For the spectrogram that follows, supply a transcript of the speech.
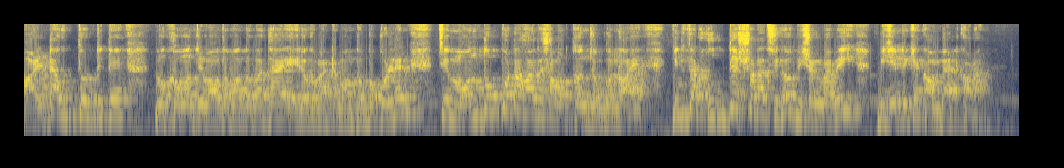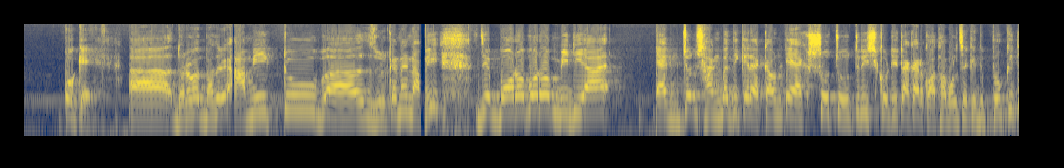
পাল্টা উত্তর দিতে মুখ্যমন্ত্রী মমতা বন্দ্যোপাধ্যায় এরকম একটা মন্তব্য করলেন যে মন্তব্যটা হয়তো সমর্থনযোগ্য নয়, কিন্তু তার উদ্দেশ্যটা ছিল ভীষণভাবেই বিজেপিকে কমব্যাট করা। ওকে ধন্যবাদ ভাদুরী। আমি একটু জুলকানে আপনি যে বড় বড় মিডিয়া একজন সাংবাদিকের অ্যাকাউন্টে একশো চৌত্রিশ কোটি টাকার কথা বলছে কিন্তু প্রকৃত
